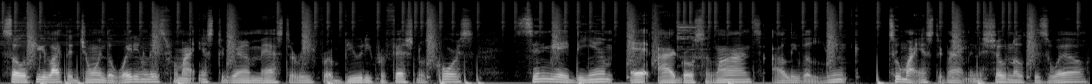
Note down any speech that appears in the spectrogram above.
So if you'd like to join the waiting list for my Instagram Mastery for Beauty Professionals course, send me a DM at iGrowSalons. I'll leave a link to my Instagram in the show notes as well.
